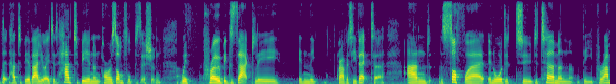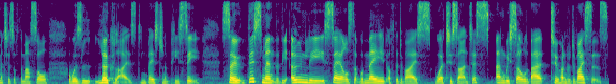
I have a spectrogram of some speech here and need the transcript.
that had to be evaluated had to be in a horizontal position with probe exactly in the gravity vector and the software in order to determine the parameters of the muscle was localized and based on a PC. So this meant that the only sales that were made of the device were to scientists, and we sold about 200 devices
